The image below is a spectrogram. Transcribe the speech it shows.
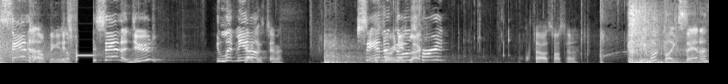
Santa. He's umping, he's it's f***ing Santa, dude. You lit me yeah, up. Santa. Santa goes back. for it. No, it's not Santa. He looked like Santa.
